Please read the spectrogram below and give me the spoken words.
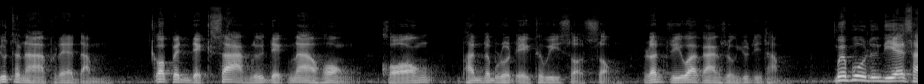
ยุทธนาแพรดำก็เป็นเด็กสร้างหรือเด็กหน้าห้องของพันตำรวจเอกทวีสอดส่อง รัฐมนตรีว่าการกระทรวงยุติธรรม เมื่อพูดถึงดีเอสไอ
